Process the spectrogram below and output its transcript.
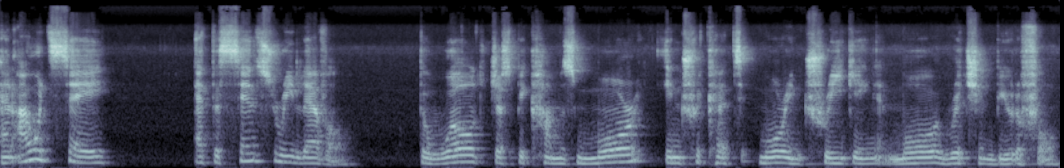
And I would say, at the sensory level, the world just becomes more intricate, more intriguing, and more rich and beautiful.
